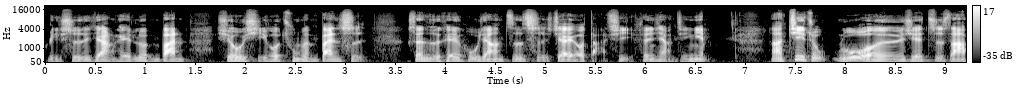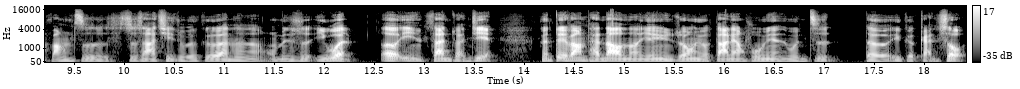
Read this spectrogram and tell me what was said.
理师一样，可以轮班休息或出门办事，甚至可以互相支持、加油打气、分享经验。那记住，如果有一些自杀防治、自杀企图的个案呢，我们是一问、二应、三转介，跟对方谈到呢，言语中有大量负面文字的一个感受，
